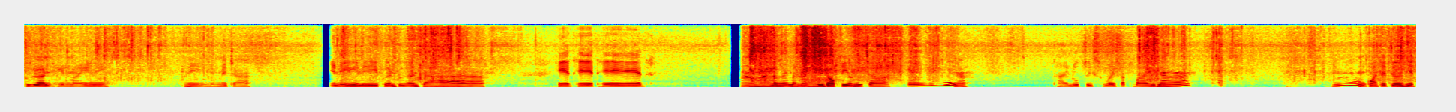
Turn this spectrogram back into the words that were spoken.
เพื่อนๆเห็นไหมนี่นี่เห็นไหมจ๊ะ นี่นี่นี่เพื่อนเพื่อนจ้าเห็ดเห็ดเห็ดมามาเลยมาเลยมีดอกเดียวนี่จ้าโอ้ยนะ ถ่ายรูปสวยๆสักใบนะอืมกว่าจะเจอเห็ด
